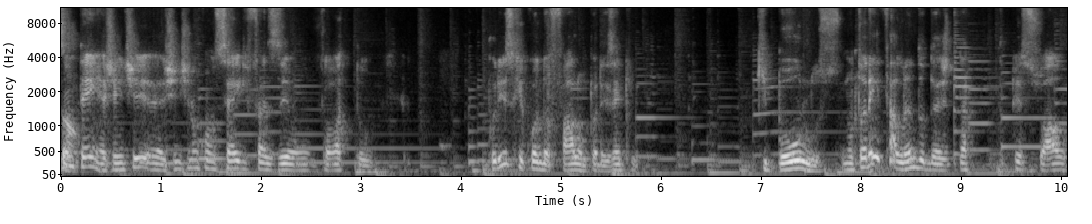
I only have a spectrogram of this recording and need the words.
não tem. A gente, a gente não consegue fazer um voto. Por isso que quando falam, por exemplo, que bolos, não tô nem falando da, da do pessoal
